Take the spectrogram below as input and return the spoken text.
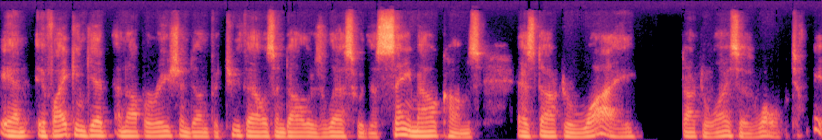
And if I can get an operation done for $2,000 less with the same outcomes as Dr. Y, Dr. Y says, Well, tell me,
